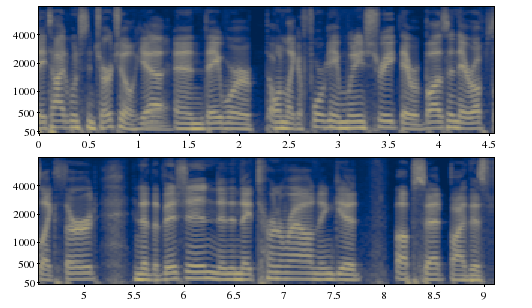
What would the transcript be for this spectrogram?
they tied Winston Churchill, yeah, Yeah. and they were on like a four-game winning streak. They were buzzing. They were up to like third in the division, and then they turn around and get upset by this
